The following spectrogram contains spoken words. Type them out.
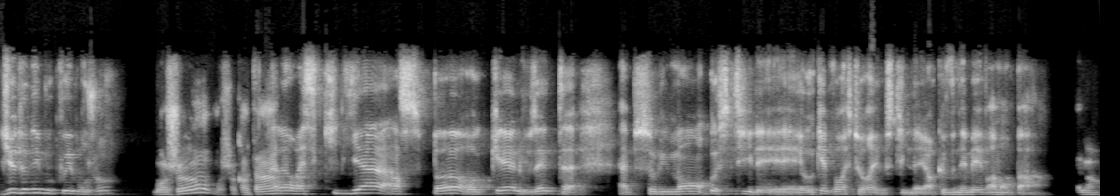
Dieudonné Moukoué, bonjour. Bonjour, bonjour Quentin. Alors, est-ce qu'il y a un sport auquel vous êtes absolument hostile et auquel vous resterez hostile d'ailleurs, que vous n'aimez vraiment pas? Alors,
